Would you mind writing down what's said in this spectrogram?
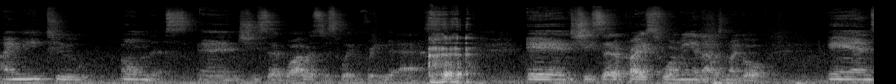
I need to own this. And she said well I was just waiting for you to ask. And she set a price for me and that was my goal. And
